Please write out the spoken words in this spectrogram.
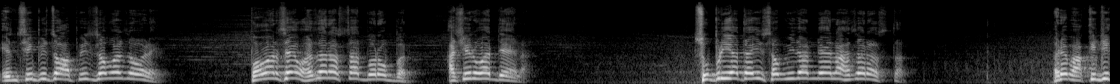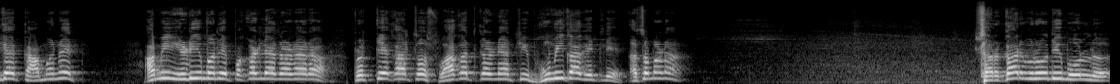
एन सी पीचं ऑफिस जवळजवळ आहे. पवारसाहेब हजर असतात बरोबर आशीर्वाद द्यायला. सुप्रियाताई संविधान द्यायला हजर असतात. अरे बाकीची काही कामं नाहीत. आम्ही ईडीमध्ये पकडल्या जाणाऱ्या प्रत्येकाचं स्वागत करण्याची भूमिका घेतली आहे. असं म्हणा. सरकारविरोधी बोललं.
